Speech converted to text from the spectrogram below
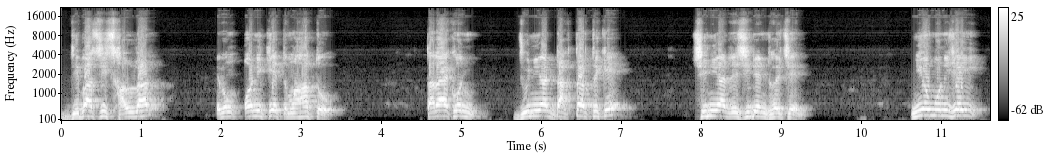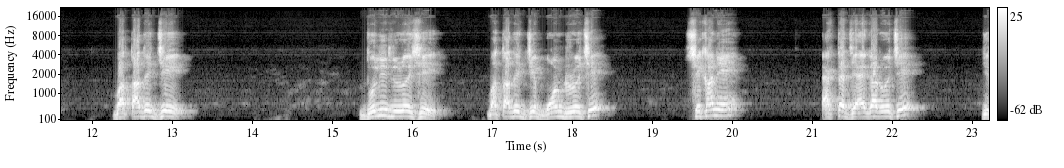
দেবাশিস হালদার এবং অনিকেত মাহাতো। তারা এখন জুনিয়র ডাক্তার থেকে সিনিয়র রেসিডেন্ট হয়েছেন। নিয়ম অনুযায়ী বা তাদের যে দলিল রয়েছে বা তাদের যে বন্ড রয়েছে, সেখানে একটা জায়গা রয়েছে যে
